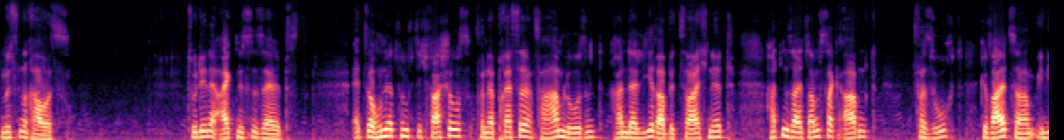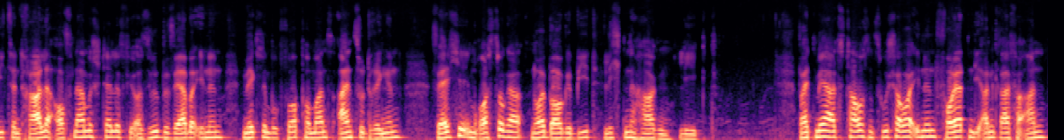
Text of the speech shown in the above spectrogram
müssen raus. Zu den Ereignissen selbst. Etwa 150 Faschos, von der Presse verharmlosend Randalierer bezeichnet, hatten seit Samstagabend versucht, gewaltsam in die zentrale Aufnahmestelle für AsylbewerberInnen Mecklenburg-Vorpommerns einzudringen, welche im Rostocker Neubaugebiet Lichtenhagen liegt. Weit mehr als 1000 ZuschauerInnen feuerten die Angreifer an,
